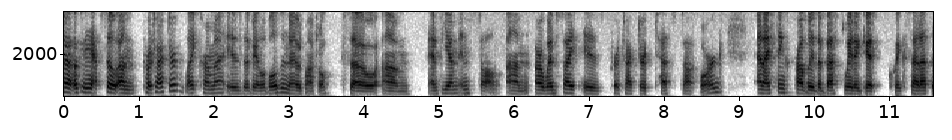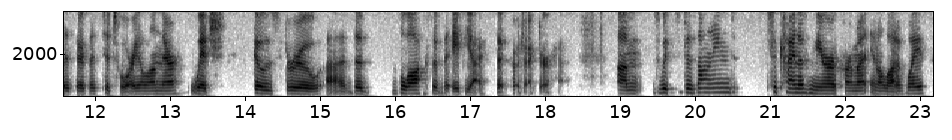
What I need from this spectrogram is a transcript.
Uh, okay, yeah. So um, Protractor, like Karma, is available as a node module. So um, npm install. Um, our website is protractortest.org, and I think probably the best way to get quick setup is there's a tutorial on there which goes through uh, the blocks of the API that Protractor has. Um, so it's designed to kind of mirror Karma in a lot of ways,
